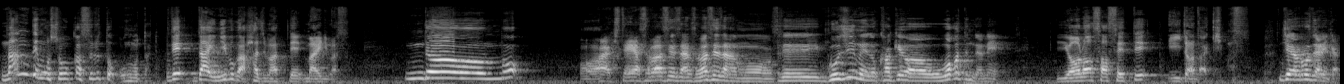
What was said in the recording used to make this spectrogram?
何でも消化すると思ったと。で、第2部が始まってまいります。どうも。おい、来たよ、そばせさん、そばせさん。もう、で、50名の賭けは分かってんだよね。やらさせていただきます。じゃあやろうじゃねえか。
